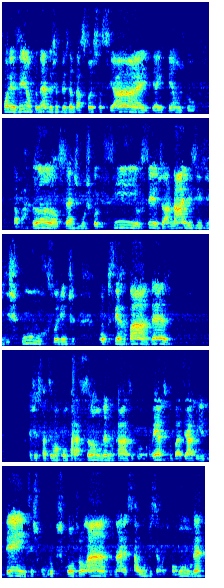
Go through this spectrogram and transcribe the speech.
por exemplo, né, das representações sociais, e aí temos do da Bardão, Sérgio Moscovici, ou seja, análise de discurso, a gente observar né, a gente fazer uma comparação, né, no caso do método baseado em evidências, com grupos controlados na área de saúde, isso é muito comum, né?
